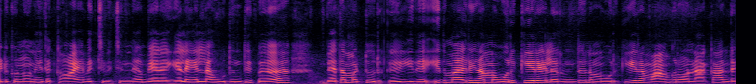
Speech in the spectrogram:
எடுக்கணும்னு இதை காய வச்சு வச்சுருந்தேன். வெ இலையெல்லாம் உதிர்ந்து இப்போ விதை மட்டும் இருக்குது இது இது மாதிரி நம்ம ஒரு கீரையிலேருந்து நம்ம ஒரு கீரை வாங்குகிறோன்னாக்கா அந்த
